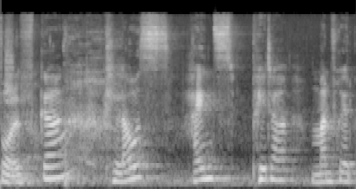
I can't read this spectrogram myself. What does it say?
Wolfgang, Klaus, Heinz, Peter, Manfred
